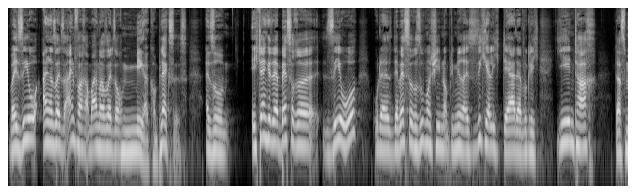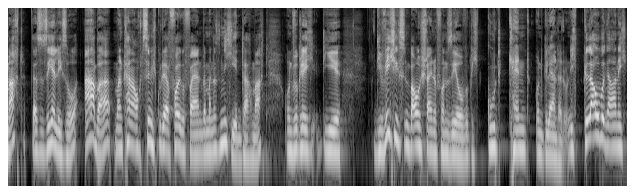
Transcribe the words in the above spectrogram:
weil SEO einerseits einfach, aber andererseits auch mega komplex ist. Also ich denke, der bessere SEO oder der bessere Suchmaschinenoptimierer ist sicherlich der, der wirklich jeden Tag das macht. Das ist sicherlich so. Aber man kann auch ziemlich gute Erfolge feiern, wenn man das nicht jeden Tag macht und wirklich die, die wichtigsten Bausteine von SEO wirklich gut kennt und gelernt hat. Und ich glaube gar nicht,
